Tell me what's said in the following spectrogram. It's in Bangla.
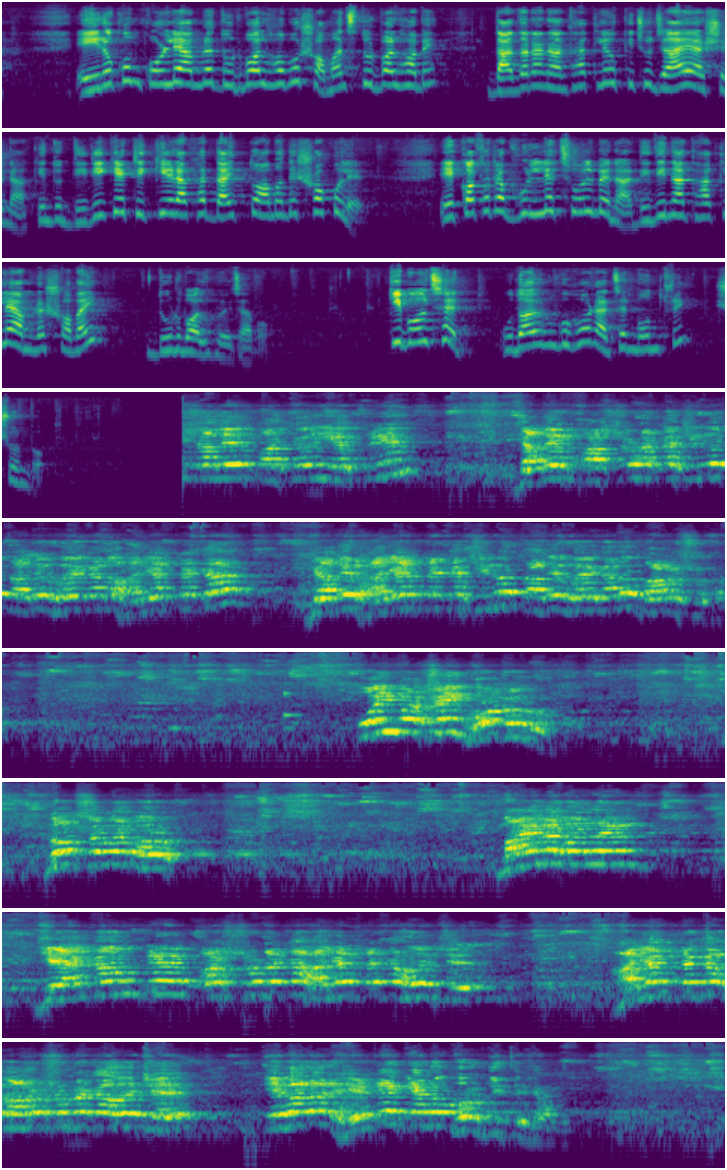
এই রকম করলে আমরা দুর্বল হব, সমাজ দুর্বল হবে। দাদারা না থাকলেও কিছু যায় আসে না, কিন্তু দিদিকে টিকিয়ে রাখার দায়িত্ব আমাদের সকলের। এ কথাটা ভুললে চলবে না, দিদি না থাকলে আমরা সবাই দুর্বল হয়ে যাব। কি বলছেন উদয়ন গুহ, রাজ্যের মন্ত্রী? শুনব। যাদের পাঁচশো টাকা ছিল, তাদের হয়ে গেল হাজার টাকা। যাদের হাজার টাকা ছিল, তাদের হয়ে গেল বারোশো টাকা। ওই মাসেই ভোট হলো। লোকসভার ভোট। মায়েরা বললেন যে অ্যাকাউন্টে পাঁচশো টাকা, হাজার টাকা হয়েছে হাজার টাকা বারোশো টাকা হয়েছে এবার আর হেঁটে কেন ভোট দিতে যাব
